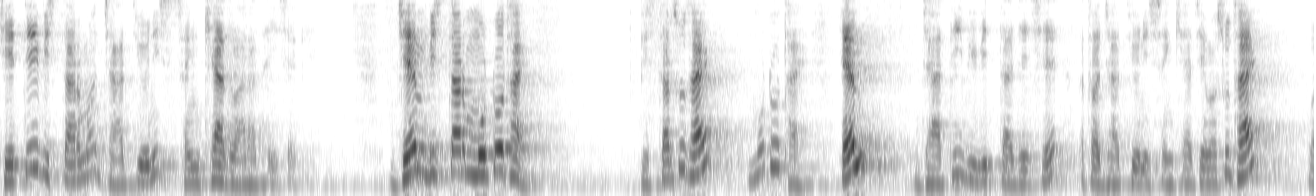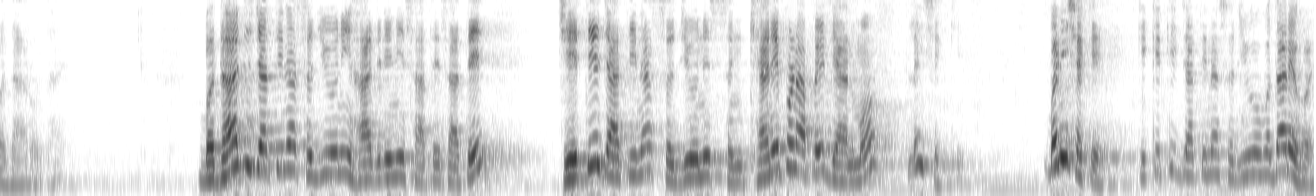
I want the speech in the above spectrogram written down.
જે તે વિસ્તારમાં જાતિઓની સંખ્યા દ્વારા થઈ શકે. જેમ વિસ્તાર મોટો થાય, વિસ્તાર શું થાય? મોટો થાય. એમ જાતિ વિવિધતા જે છે અથવા જાતિઓની સંખ્યા છે એમાં શું થાય? વધારો થાય. બધા જ જાતિના સજીવોની હાજરીની સાથે સાથે જે તે જાતિના સજીવોની સંખ્યાને પણ આપણે ધ્યાનમાં લઈ શકીએ. બની શકે કે કેટલીક જાતિના સજીવો વધારે હોય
